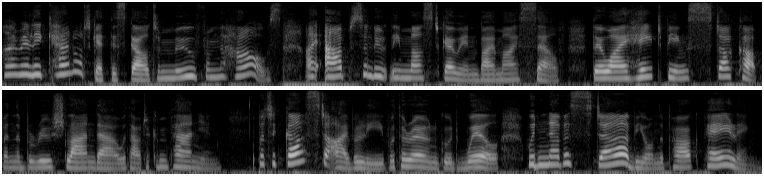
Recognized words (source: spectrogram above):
'I really cannot get this girl to move from the house. I absolutely must go in by myself, though I hate being stuck up in the barouche landau without a companion.' But Augusta, I believe, with her own good will, would never stir beyond the park paling.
